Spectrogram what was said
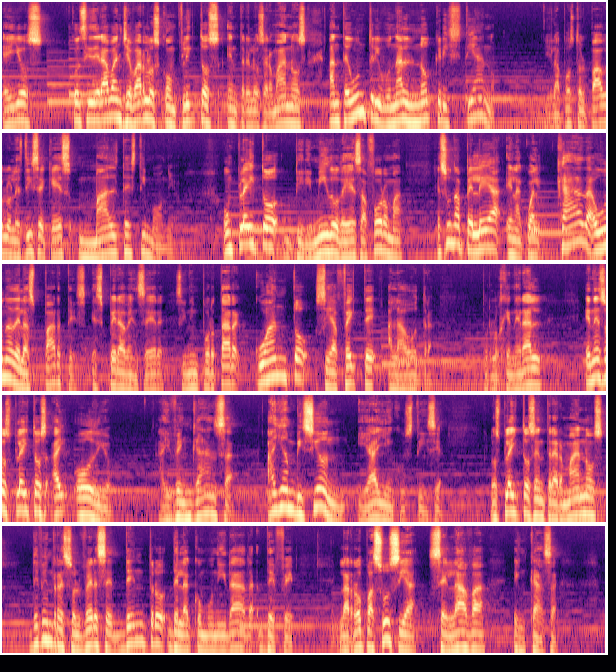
Ellos consideraban llevar los conflictos entre los hermanos ante un tribunal no cristiano. Y el apóstol Pablo les dice que es mal testimonio. Un pleito dirimido de esa forma es una pelea en la cual cada una de las partes espera vencer sin importar cuánto se afecte a la otra. Por lo general, en esos pleitos hay odio, hay venganza, hay ambición y hay injusticia. Los pleitos entre hermanos deben resolverse dentro de la comunidad de fe. La ropa sucia se lava en casa.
